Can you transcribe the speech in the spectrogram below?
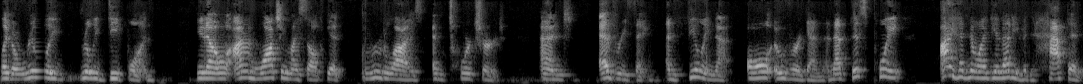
like a really, really deep one. You know, I'm watching myself get brutalized and tortured and everything and feeling that all over again. And at this point, I had no idea that even happened.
